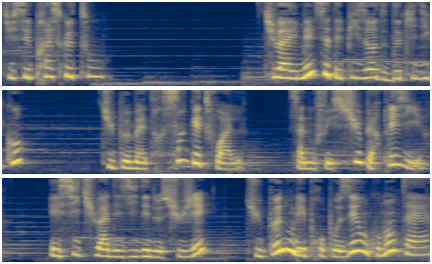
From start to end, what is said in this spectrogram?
Tu sais presque tout. Tu as aimé cet épisode de Kidiko? Tu peux mettre 5 étoiles. Ça nous fait super plaisir. Et si tu as des idées de sujets, tu peux nous les proposer en commentaire.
